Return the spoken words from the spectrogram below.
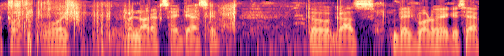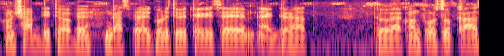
এখন ওই অন্য আর এক সাইডে আছে। তো গাছ বেশ বড় হয়ে গেছে, এখন সার দিতে হবে। গাছ প্রায় ঘুরিতে উঠে গেছে এক দেড় হাত। তো এখন প্রচুর কাজ,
